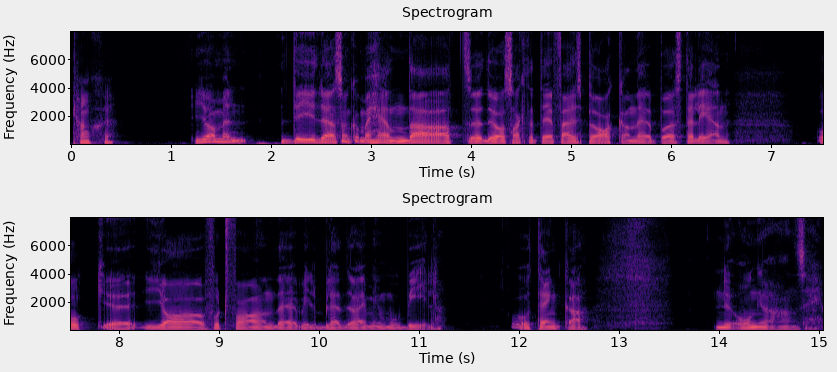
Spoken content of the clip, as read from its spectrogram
kanske. Ja, men det är ju det som kommer hända, att du har sagt att det är färgsprakande på Österlen. Och eh, jag fortfarande vill bläddra i min mobil och tänka, nu ångrar han sig.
